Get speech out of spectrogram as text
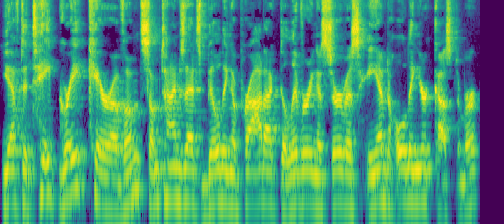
You have to take great care of them. Sometimes that's building a product, delivering a service, hand holding your customer.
